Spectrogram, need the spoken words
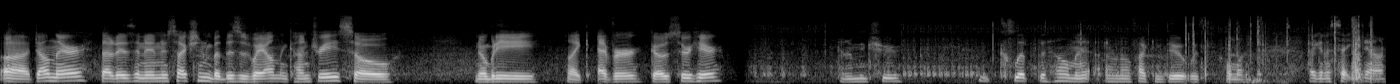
Uh, down there, that is an intersection, but this is way out in the country, so nobody like ever goes through here. Gotta make sure clip the helmet. I don't know if I can do it with, hold on. I'm gonna set you down.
